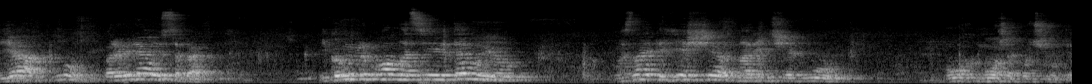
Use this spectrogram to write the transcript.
я ну, перевіряю себе. І коли міркував над цією темою, ви знаєте, є ще одна річ, яку Бог може почути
